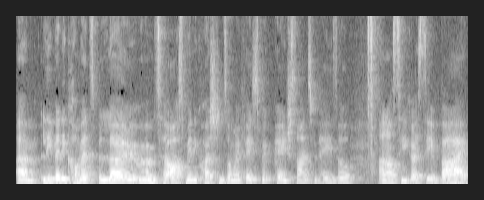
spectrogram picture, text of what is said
Um, leave any comments below. Remember to ask me any questions on my Facebook page, Science with Hazel, and I'll see you guys soon. Bye!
